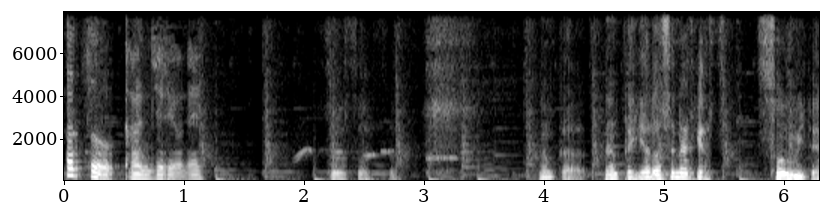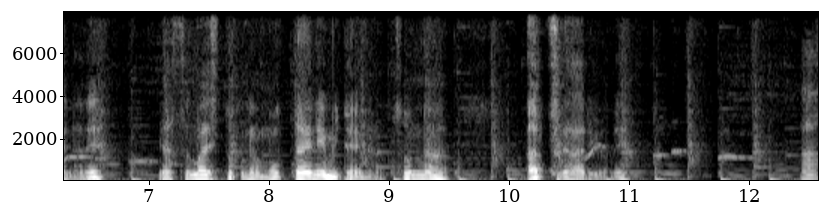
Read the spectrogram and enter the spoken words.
圧を感じるよね。そうそうそう。なんか、なんかやらせなきゃ損みたいなね。休ましとくのはもったいねえみたいな、そんな圧があるよね。はい。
